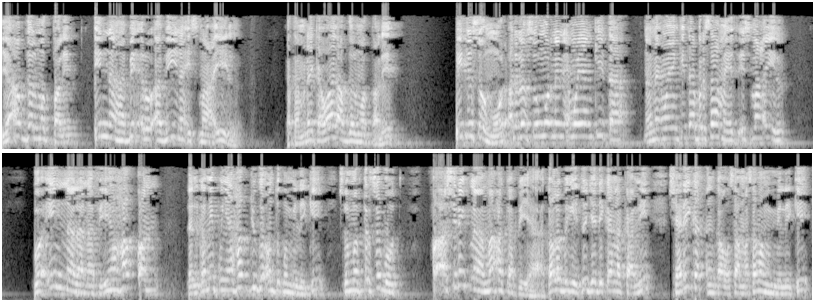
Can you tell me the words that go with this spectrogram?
Ya Abdul Muttalib innaha bi'ru abina Ismail. Kata mereka wahai Abdul Muttalib itu sumur adalah sumur nenek moyang kita. Nenek moyang kita bersama yaitu Ismail. Wa inna lana fiha haqqan. Dan kami punya hak juga untuk memiliki sumur tersebut. Fa'asyrikna ma'aka fiha. Kalau begitu jadikanlah kami syarikat engkau sama-sama memiliki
